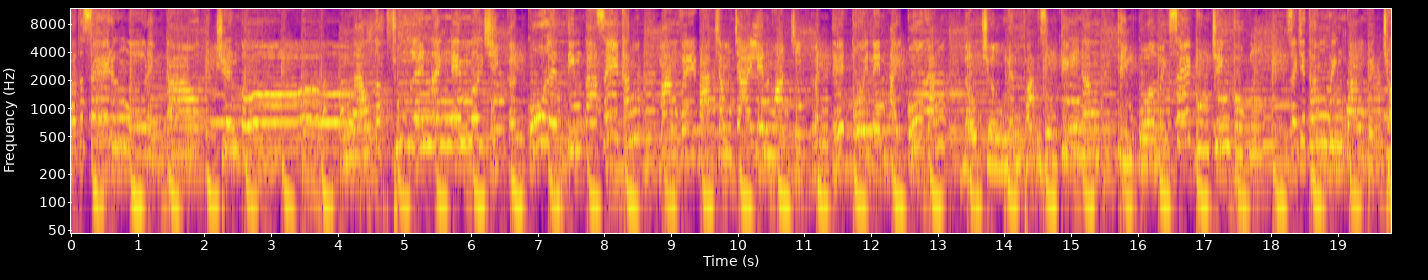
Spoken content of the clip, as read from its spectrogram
và ta sẽ đứng ở đỉnh cao. Trên tôi nào tập trung lên anh em ơi, chỉ cần cố lên tim ta sẽ thắng. Mang về 300 chai liên hoan, chỉ cần thế thôi nên hãy cố gắng. Đấu trường huyền thoại dùng kỹ năng tim của mình sẽ cùng chinh phục. Giành chiến thắng vinh quang về cho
